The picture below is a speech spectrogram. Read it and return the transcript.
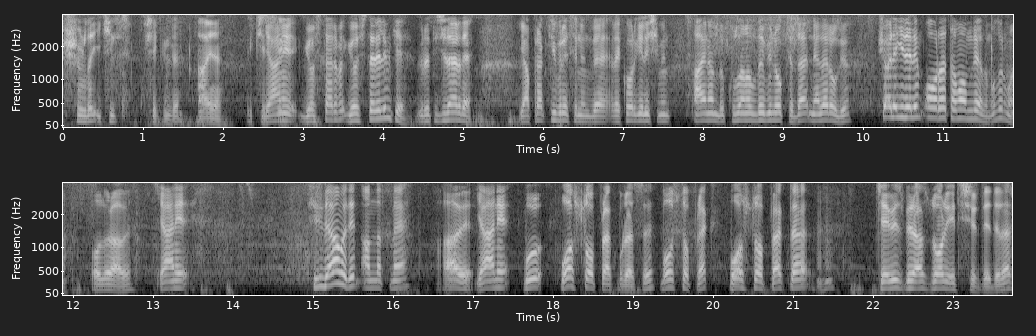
Şurada ikiz şekilde. Aynen. İkisi. Yani göster gösterelim ki üreticiler de yaprak gübresinin ve rekor gelişimin aynı anda kullanıldığı bir noktada neler oluyor? Şöyle gidelim orada tamamlayalım olur mu? Olur abi. Yani siz devam edin anlatmaya. Abi Yani bu boz toprak burası. boz toprak Boz toprakta ceviz biraz zor yetişir dediler.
